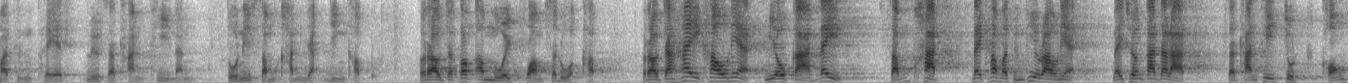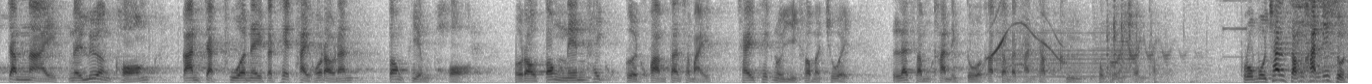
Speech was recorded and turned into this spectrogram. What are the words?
มาถึงเพลสหรือสถานที่นั้น ตัวนี้สำคัญอย่างยิ่งครับ เราจะต้องอำนวยความสะดวกครับ เราจะให้เขาเนี่ยมีโอกาสได้สัมผัสได้เข้ามาถึงที่เราเนี่ยในเชิงการตลาดสถานที่จุดของจำหน่ายในเรื่องของการจัดทัวร์ในประเทศไทยของเรานั้น ต้องเพียงพอ เราต้องเน้นให้เกิดความทันสมัยใช้เทคโนโลยีเข้ามาช่วย และสำคัญอีกตัวครับท่านประธานครับคือโปรโมชั่นครับโปรโมชั่นสำคัญที่สุด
